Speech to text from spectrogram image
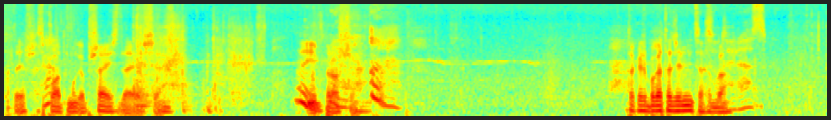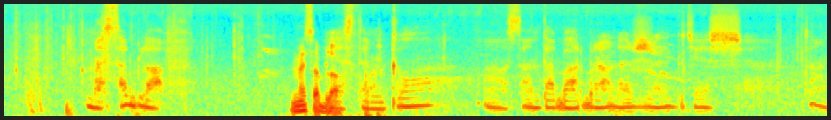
Tutaj jeszcze spłot mogę przejść, zdaje się. No i proszę. To jakaś bogata dzielnica Co chyba. teraz? Mesa Bluff. Mesa Bluff. Jestem tu, a Santa Barbara leży gdzieś tam.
